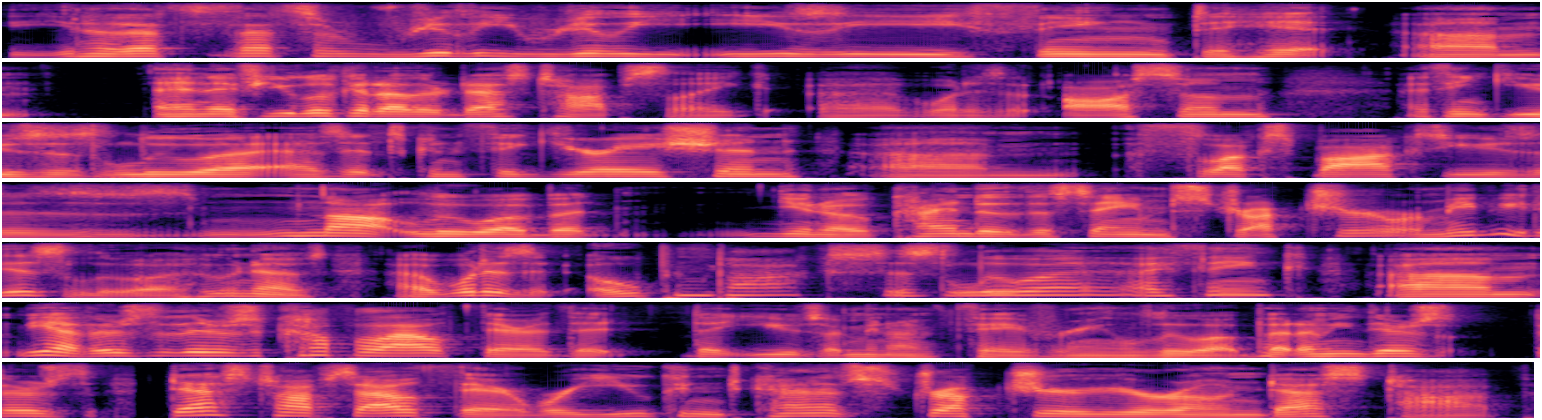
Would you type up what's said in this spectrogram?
you know that's that's a really really easy thing to hit. Um, And if you look at other desktops, like uh, what is it, Awesome, I think uses Lua as its configuration. Um, Fluxbox uses not Lua, but you know, kind of the same structure, or maybe it is Lua. Who knows? Uh, what is it? OpenBox is Lua, I think. Um, yeah, there's there's a couple out there that that use. I mean, I'm favoring Lua, but I mean, there's there's desktops out there where you can kind of structure your own desktop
